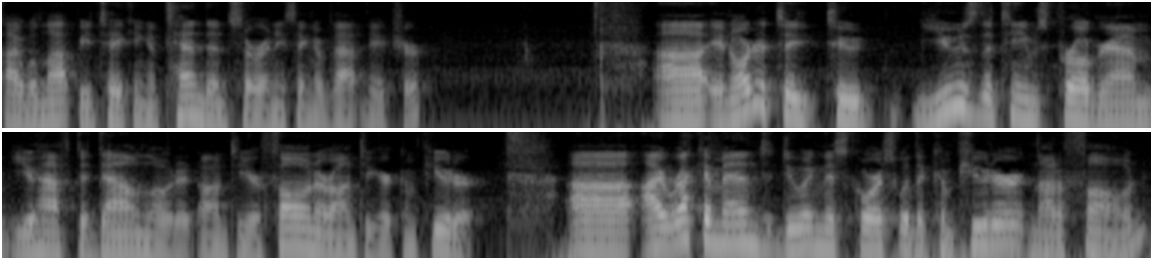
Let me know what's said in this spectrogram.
I will not be taking attendance or anything of that nature. Uh, in order to to use the Teams program, you have to download it onto your phone or onto your computer. Uh, I recommend doing this course with a computer, not a phone,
